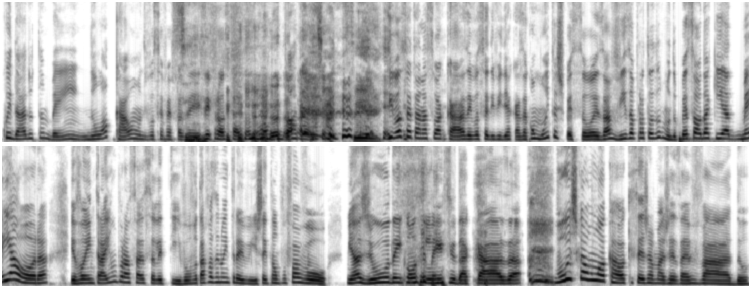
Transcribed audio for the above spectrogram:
Cuidado também no local onde você vai fazer Sim. esse processo. Né? Importante. Sim. Se você tá na sua casa e você divide a casa com muitas pessoas, avisa pra todo mundo. Pessoal, daqui a meia hora eu vou entrar em um processo seletivo, vou estar tá fazendo uma entrevista entrevista. Então, por favor, me ajudem com o silêncio da casa. Busca um local que seja mais reservado.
